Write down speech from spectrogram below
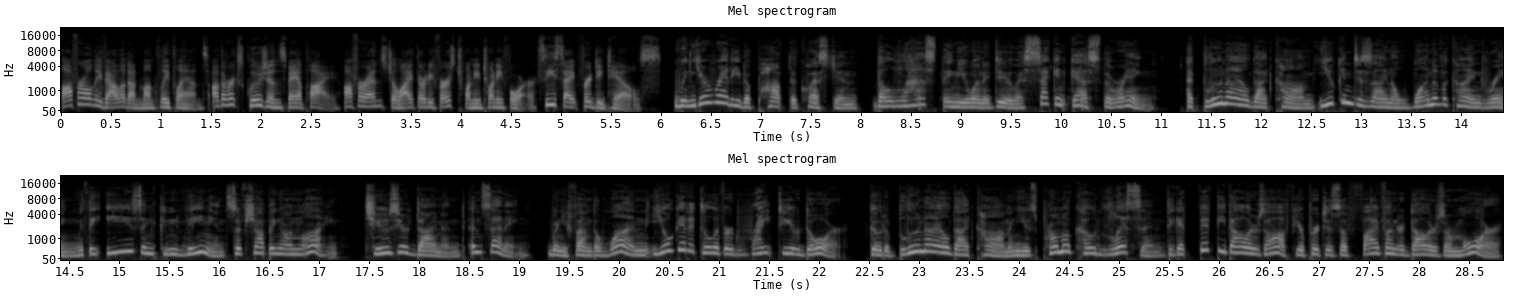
Offer only valid on monthly plans. Other exclusions may apply. Offer ends July 31st, 2024. See site for details. When you're ready to pop the question, the last thing you want to do is second guess the ring. At Bluenile.com, you can design a one of a kind ring with the ease and convenience of shopping online. Choose your diamond and setting. When you find the one, you'll get it delivered right to your door. Go to Bluenile.com and use promo code LISTEN to get $50 off your purchase of $500 or more.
